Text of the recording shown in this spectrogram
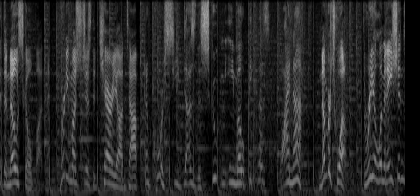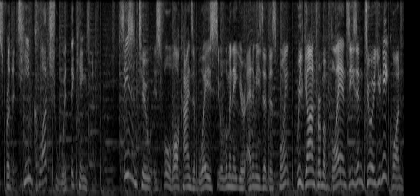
Hit the no scope on that. Pretty much just the cherry on top. And of course, he does the scooting emote because why not? Number 12, three eliminations for the team clutch with the Kingsman. Season 2 is full of all kinds of ways to eliminate your enemies at this point. We've gone from a bland season to a unique one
